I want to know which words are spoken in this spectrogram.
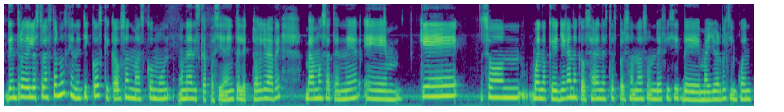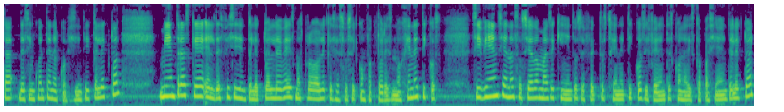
Dentro de los trastornos genéticos que causan más común una discapacidad intelectual grave, vamos a tener eh, que son, bueno, que llegan a causar en estas personas un déficit de mayor del 50, de 50 en el coeficiente intelectual, mientras que el déficit intelectual leve es más probable que se asocie con factores no genéticos. Si bien se han asociado más de 500 efectos genéticos diferentes con la discapacidad intelectual,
